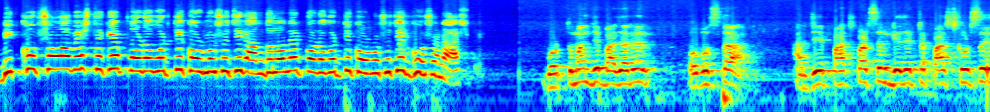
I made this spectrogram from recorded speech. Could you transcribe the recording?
বিক্ষোভ সমাবেশ থেকে পরবর্তী কর্মসূচির আন্দোলনের পরবর্তী কর্মসূচির ঘোষণা আসবে। বর্তমান যে বাজারের অবস্থা আর যে পাঁচ পার্সেন্ট গেজেটটা পাস করছে,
